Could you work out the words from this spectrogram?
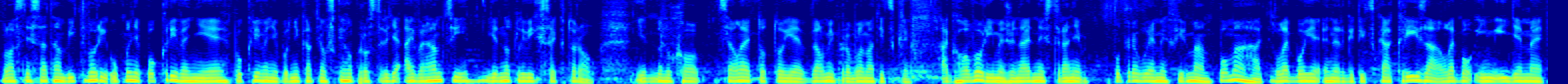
vlastne sa tam vytvorí úplne pokrivenie, pokrivenie podnikateľského prostredia aj v rámci jednotlivých sektorov. Jednoducho celé toto je veľmi problematické. Ak hovoríme, že na jednej strane potrebujeme firmám pomáhať, lebo je energetická kríza, lebo im ideme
